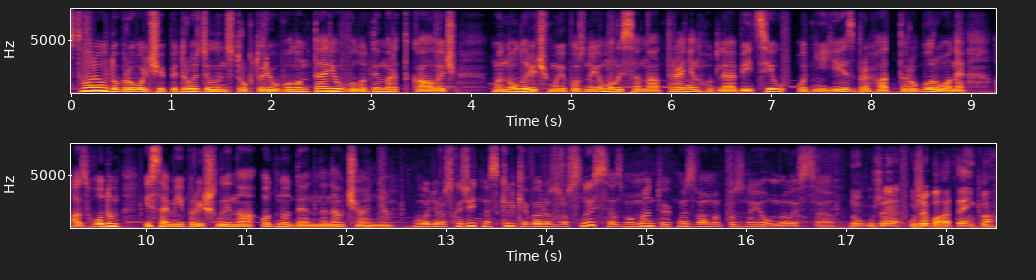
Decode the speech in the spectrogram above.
Створив добровольчий підрозділ інструкторів-волонтерів Володимир Ткалич. Минулоріч ми познайомилися на тренінгу для бійців однієї з бригад тероборони, а згодом і самі прийшли на одноденне навчання. Володю, розкажіть, наскільки ви розрослися з моменту, як ми з вами познайомилися? Ну, вже, вже багатенько.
